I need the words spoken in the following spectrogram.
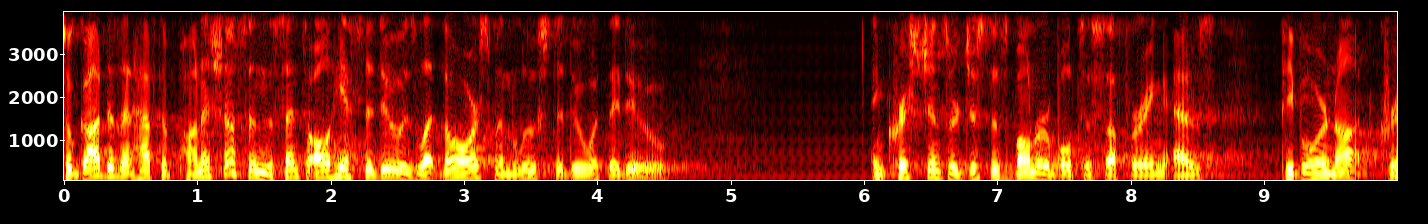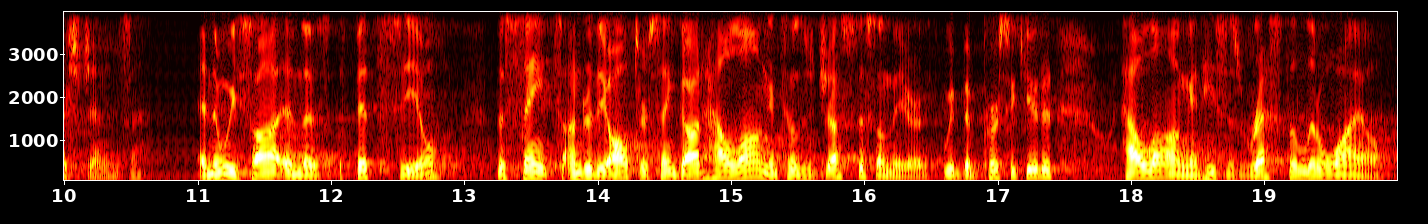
So God doesn't have to punish us in the sense all he has to do is let the horsemen loose to do what they do. And Christians are just as vulnerable to suffering as people who are not Christians. And then we saw in the fifth seal, the saints under the altar saying, God, how long until there's justice on the earth? We've been persecuted. How long? And he says, rest a little while.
